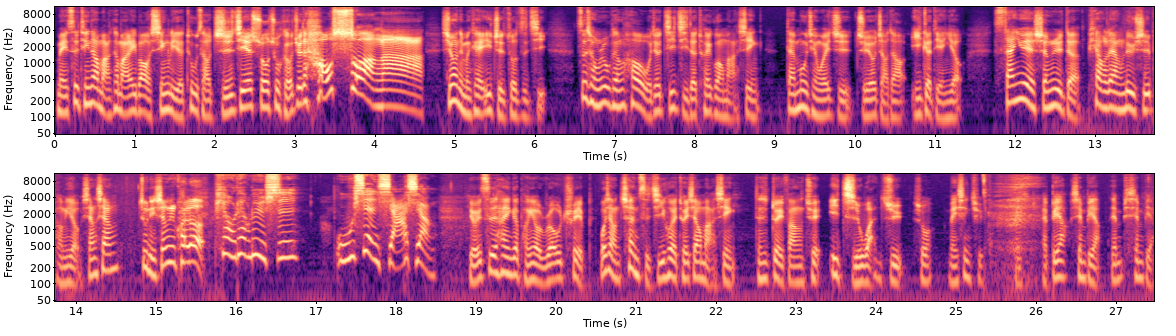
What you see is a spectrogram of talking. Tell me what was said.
每次听到马克·玛丽把我心里的吐槽直接说出口，我觉得好爽啊！希望你们可以一直做自己。自从入坑后，我就积极的推广马信，但目前为止只有找到一个点友。三月生日的漂亮律师朋友香香，祝你生日快乐！漂亮律师，无限遐想。有一次和一个朋友 road trip，我想趁此机会推销马信，但是对方却一直婉拒，说。没兴趣，哎，不要，先不要，先先不要。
